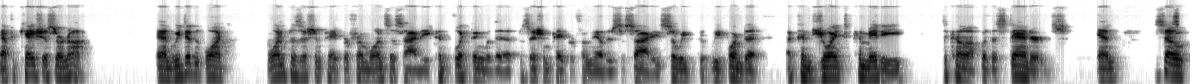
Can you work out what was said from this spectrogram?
efficacious or not. And we didn't want one position paper from one society conflicting with a position paper from the other society. So we we formed a, a conjoint committee to come up with the standards. And so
